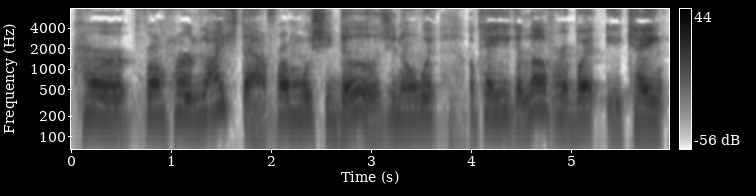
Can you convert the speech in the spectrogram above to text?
her from her lifestyle, from what she does. You know, what okay, he can love her, but he can't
